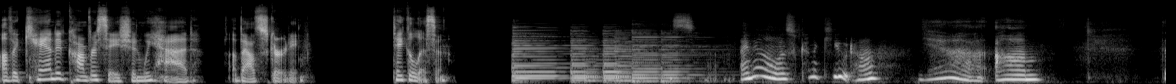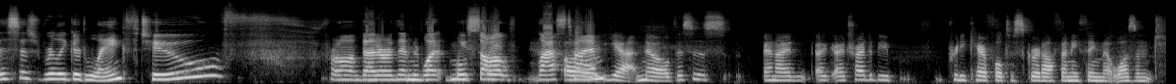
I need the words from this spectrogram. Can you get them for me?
of a candid conversation we had about skirting. Take a listen. I know, it's kind of cute, huh? Yeah. Um this is really good length too. From better than what we saw last Oh, time. yeah, no, this is, and I, I, I tried to be pretty careful to skirt off anything that wasn't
